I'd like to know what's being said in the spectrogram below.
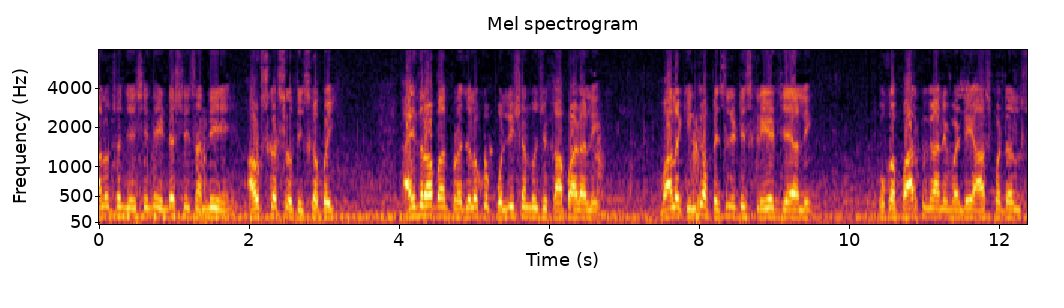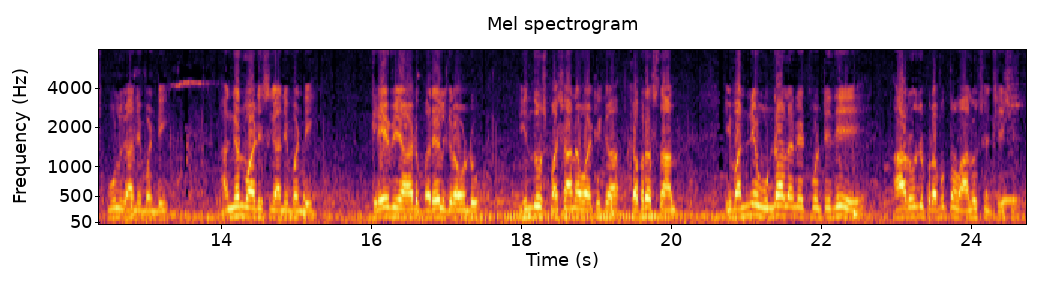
ఆలోచన చేసింది ఇండస్ట్రీస్ అన్ని అవుట్స్కట్స్లో తీసుకుపోయి హైదరాబాద్ ప్రజలకు పొల్యూషన్ నుంచి కాపాడాలి వాళ్ళకి ఇంకా ఫెసిలిటీస్ క్రియేట్ చేయాలి ఒక పార్క్ కానివ్వండి హాస్పిటల్ స్కూల్ కానివ్వండి అంగన్వాడీస్ కానివ్వండి గ్రేవ్ యార్డ్ బరేల్ గ్రౌండ్ హిందూ శ్మశాన వాటిక కబ్రస్థాన్ ఇవన్నీ ఉండాలనేటువంటిది ఆ రోజు ప్రభుత్వం ఆలోచన చేసింది.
